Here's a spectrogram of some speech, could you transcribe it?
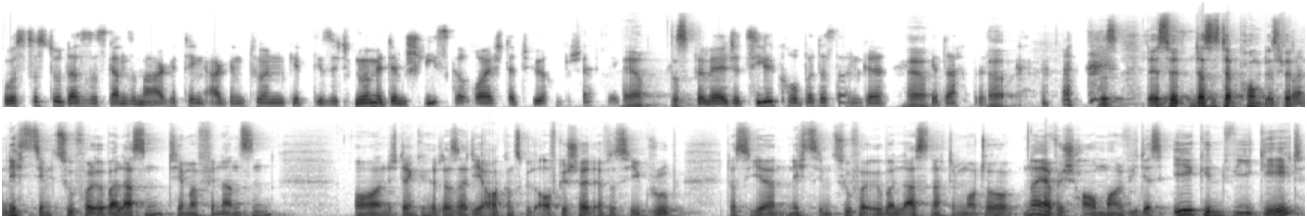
Wusstest du, dass es ganze Marketingagenturen gibt, die sich nur mit dem Schließgeräusch der Türen beschäftigen? Ja, das, Für welche Zielgruppe das dann ge ja, gedacht ist? Ja. Das, das, wird, das, ist der Punkt. Es wird nichts dem Zufall überlassen, Thema Finanzen. Und ich denke, da seid ihr auch ganz gut aufgestellt, FSC Group, dass ihr nichts dem Zufall überlasst, nach dem Motto, naja, wir schauen mal, wie das irgendwie geht,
